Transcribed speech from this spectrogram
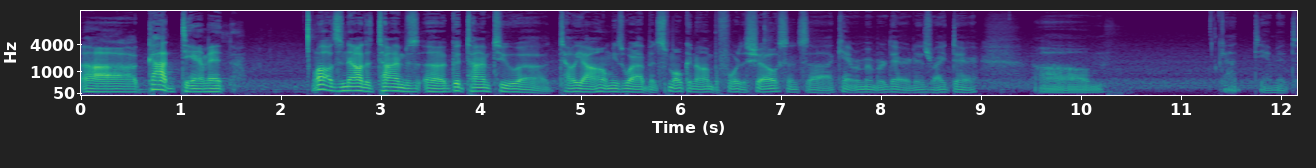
Uh, God damn it. Well, it's now the time's a uh, good time to uh, tell y'all homies what I've been smoking on before the show since uh, I can't remember. There it is right there. Um, God damn it.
